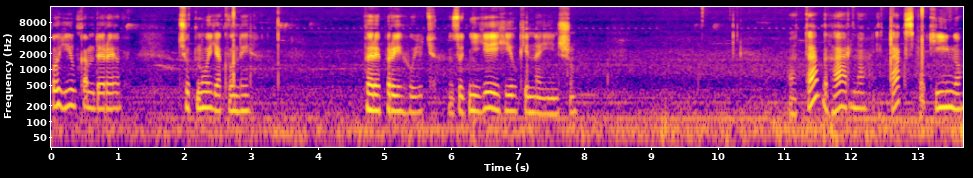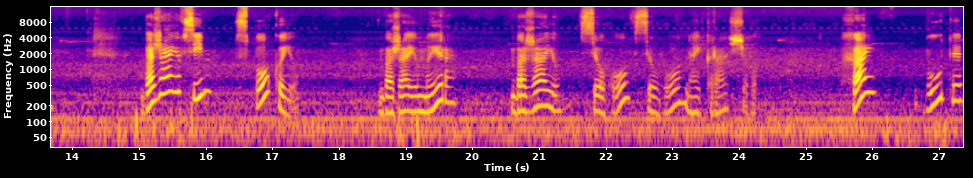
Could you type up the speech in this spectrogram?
по гілкам дерев. Чутно, як вони перепригують з однієї гілки на іншу. А так гарно і так спокійно. Бажаю всім спокою, бажаю мира, бажаю всього-всього найкращого. Хай буде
